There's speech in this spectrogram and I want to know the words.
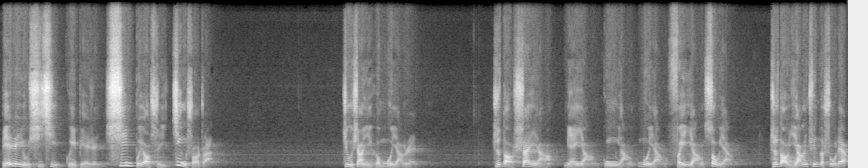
别人有习气归别人，心不要随境所转。就像一个牧羊人，知道山羊、绵羊、公羊、牧羊、肥羊、瘦羊，知道羊群的数量，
